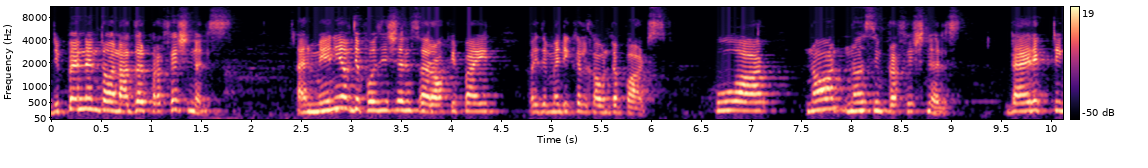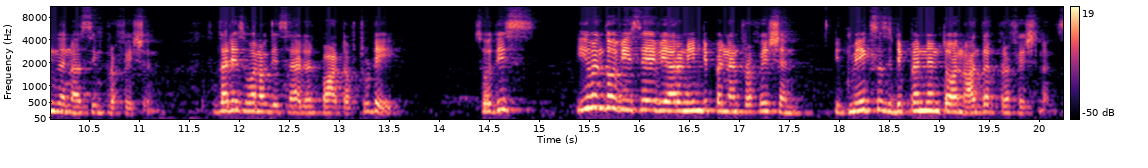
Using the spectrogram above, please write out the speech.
dependent on other professionals, and many of the positions are occupied by the medical counterparts who are non nursing professionals directing the nursing profession. That is one of the sadder part of today. So this, even though we say we are an independent profession, it makes us dependent on other professionals.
